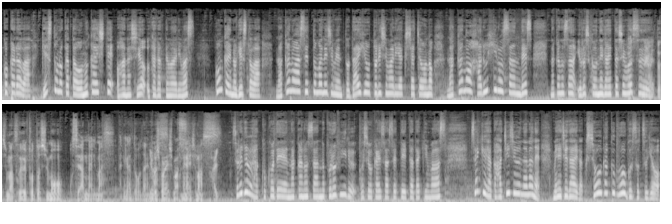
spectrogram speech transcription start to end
ここからはゲストの方をお迎えしてお話を伺ってまいります。今回のゲストは中野アセットマネジメント代表取締役社長の中野春弘さんです。中野さんよろしくお願いいたします、はい、お願いいたします。今年もお世話になります。ありがとうございます。よろしくお願いします。お願いします。はいそれではここで中野さんのプロフィールご紹介させていただきます。1987年明治大学商学部をご卒業。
